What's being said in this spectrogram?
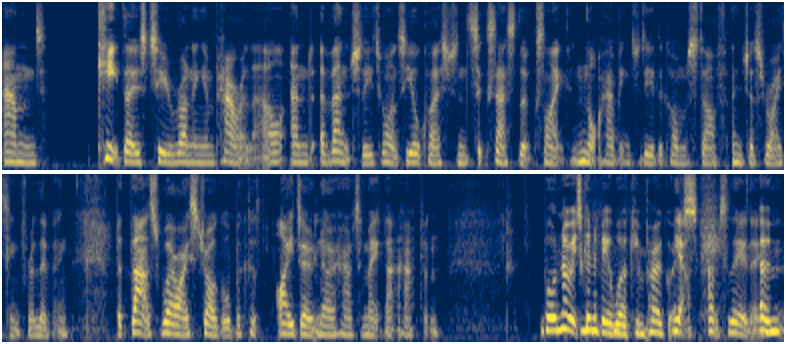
and keep those two running in parallel. And eventually, to answer your question, success looks like not having to do the comm stuff and just writing for a living. But that's where I struggle because I don't know how to make that happen. Well, no, it's going to be a work in progress. Yeah, absolutely. Um,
